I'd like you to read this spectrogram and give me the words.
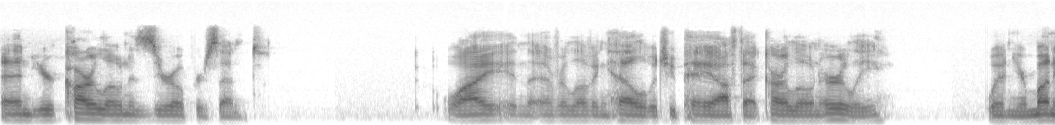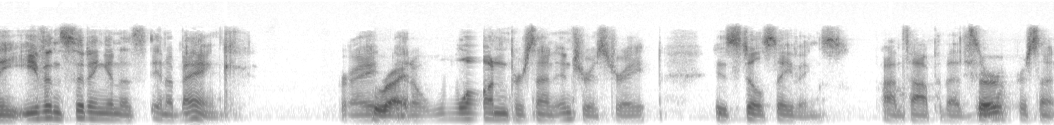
and your car loan is 0%. Why in the ever loving hell would you pay off that car loan early when your money, even sitting in a, in a bank, right, Right. at a 1% interest rate, is still savings on top of that Sure. 0%?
